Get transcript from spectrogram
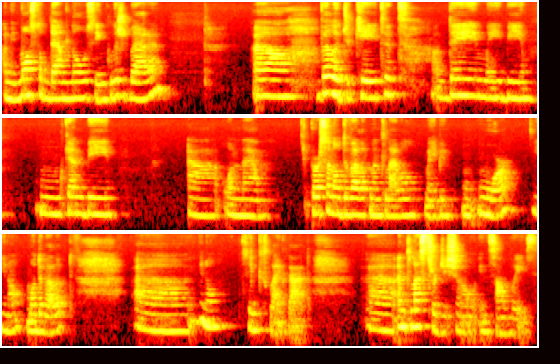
I mean, most of them knows English better, uh, well-educated, they maybe um, can be uh, on a personal development level, maybe more you know, more developed, uh, you know, things like that, uh, and less traditional in some ways.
